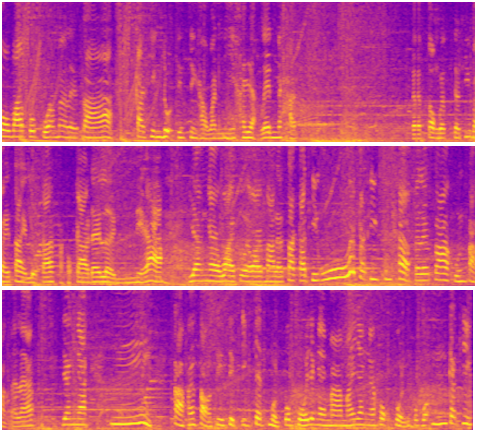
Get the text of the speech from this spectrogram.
ตัววายปุ๊บปัวมาเลยจ้าการทิงดุจริงๆค่ะวันนี้ใครอยากเล่นนะคะแบบตรงเว็บเจอที่ไว้ใจเหลือก้าสามเก้าได้เลยเนี่ยค่ะยังไงวายตัววายมาแล้วจ้าการทิงอู้การทิงคุณขาดไปเลยจ้าคูณสามไปแล้ว ยังไงอืมสามพันสองสี่สิบอีกเจ็ดหมุนปุ๊บปุ๊บยังไงมาไหมยังไงหกหมุนปุ๊บปุ๊บอืมกระทิง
